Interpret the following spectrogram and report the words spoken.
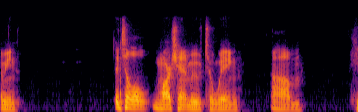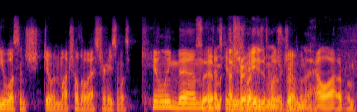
I mean, until Marchant moved to wing, um, he wasn't doing much. Although Esterhuizen was killing them. So that's Esther running Hazen was ripping the hell out of him.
